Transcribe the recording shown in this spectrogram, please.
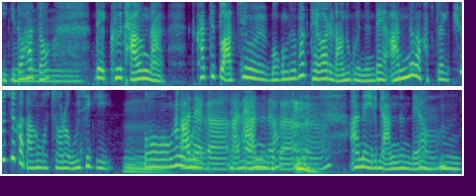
이기도 하죠. 근데 그 다음 날 같이 또 아침을 먹으면서 막 대화를 나누고 있는데 안느가 갑자기 퓨즈가 나간 것처럼 의식이 음. 멍한 거예요. 아내가, 네, 아내 안느가. 어. 아내 이름이 안느인데요. 음.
